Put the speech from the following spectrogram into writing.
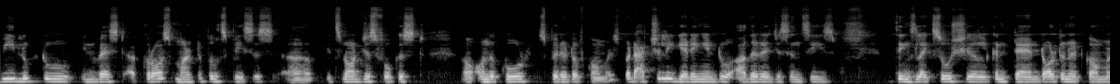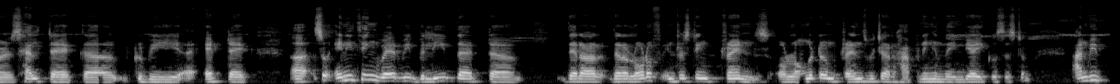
we look to invest across multiple spaces. Uh, it's not just focused uh, on the core spirit of commerce, but actually getting into other adjacencies, things like social content, alternate commerce, health tech, uh, could be uh, ed tech. Uh, so anything where we believe that. Uh, there are there are a lot of interesting trends or longer term trends which are happening in the India ecosystem, and we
